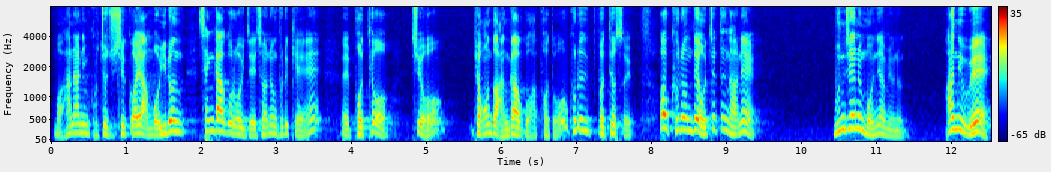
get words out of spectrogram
뭐 하나님 고쳐 주실 거야. 뭐 이런 생각으로 이제 저는 그렇게 예, 버텼죠. 병원도 안 가고 아파도 그래 버텼어요. 어 그런데 어쨌든 간에 문제는 뭐냐면은 아니 왜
